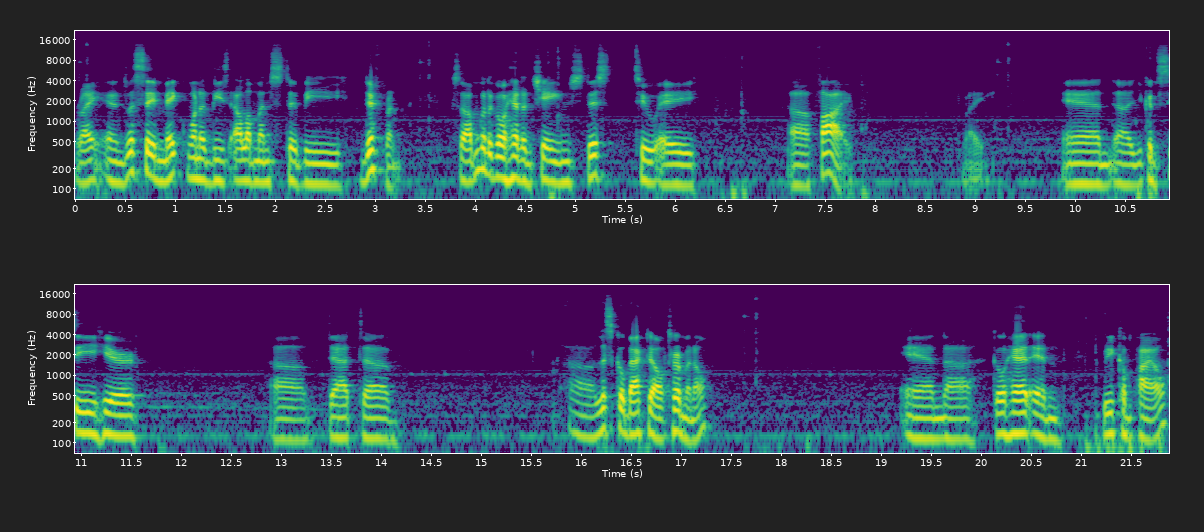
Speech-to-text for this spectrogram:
right and let's say make one of these elements to be different so I'm going to go ahead and change this to a uh, 5 right? And uh, you can see here uh, that uh, uh, let's go back to our terminal and uh, go ahead and recompile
